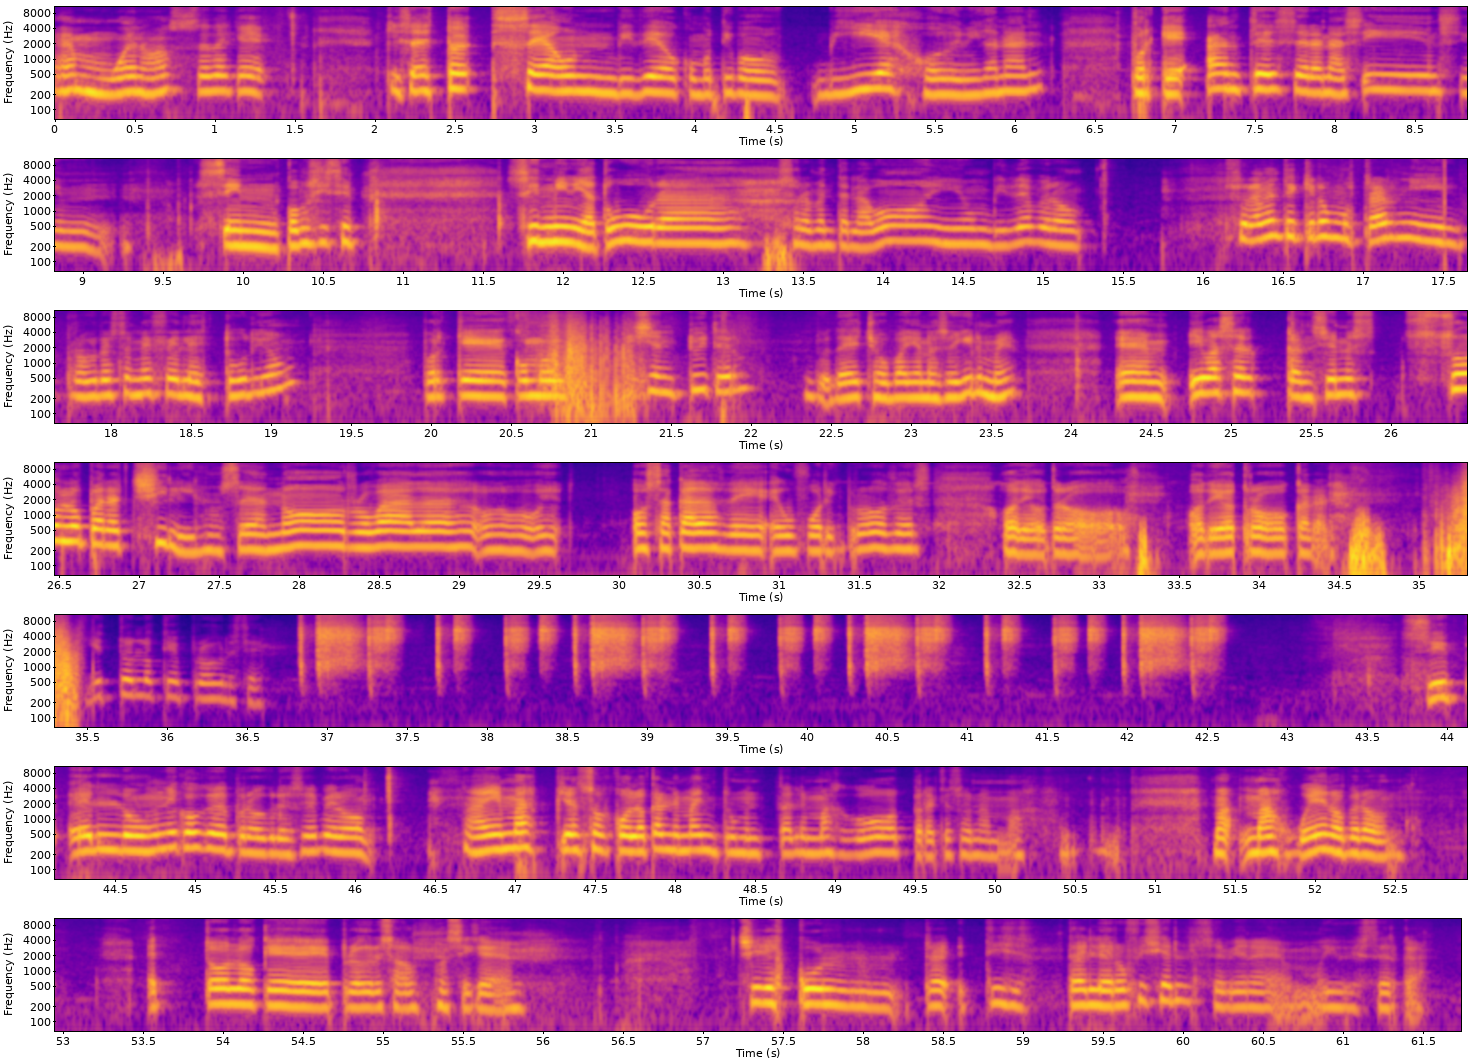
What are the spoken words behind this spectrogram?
Em, bueno, sé de que quizá esto sea un video como tipo viejo de mi canal, porque antes eran así, sin, sin, ¿cómo se dice? Sin miniatura, solamente la voz y un video, pero solamente quiero mostrar mi progreso en FL Studio, porque como dije en Twitter, de hecho vayan a seguirme, eh, iba a hacer canciones solo para Chile, o sea, no robadas o, o, sacadas de Euphoric Brothers o de otro o de otro canal. Y esto es lo que progresé. Sí, es lo único que progresé, pero ahí más pienso colocarle más instrumentales, más God para que suene más, más, más bueno, pero todo lo que he progresado. Así que Chile School trailer oficial se viene muy cerca.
